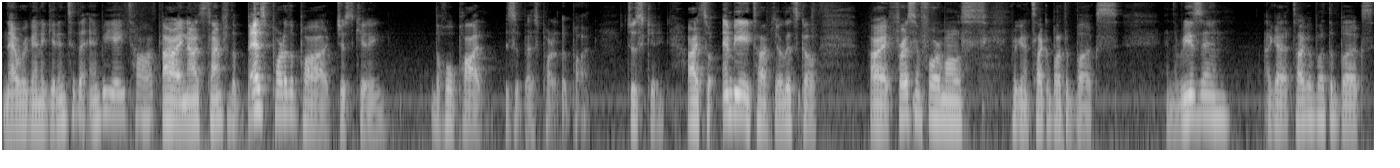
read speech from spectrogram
Now we're going to get into the NBA talk. All right, now it's time for the best part of the pod. Just kidding. The whole pod is the best part of the pod. Just kidding. All right, so NBA talk, yo. Let's go. All right, first and foremost, we're going to talk about the Bucks. And the reason I got to talk about the Bucks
